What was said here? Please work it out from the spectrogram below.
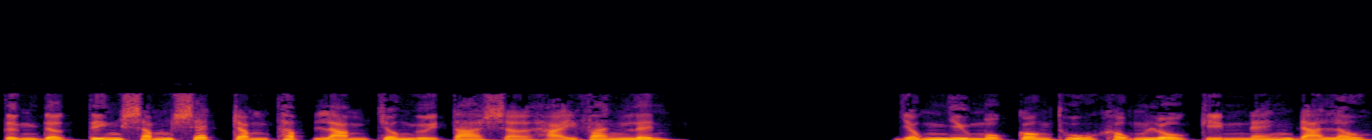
Từng đợt tiếng sấm sét trầm thấp làm cho người ta sợ hãi vang lên. Giống như một con thú khổng lồ kìm nén đã lâu.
